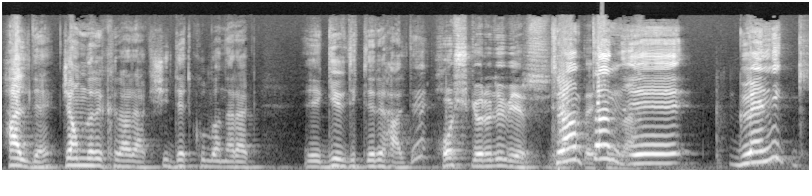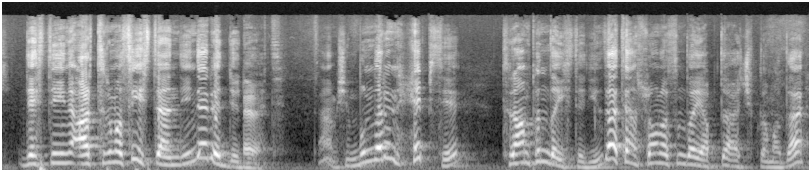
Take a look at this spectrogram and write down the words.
halde camları kırarak, şiddet kullanarak e, girdikleri halde hoşgörülü bir Trump'tan e, güvenlik desteğini artırması istendiğinde reddediyor. Evet. Tamam şimdi bunların hepsi Trump'ın da istediğini zaten sonrasında yaptığı açıklamada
